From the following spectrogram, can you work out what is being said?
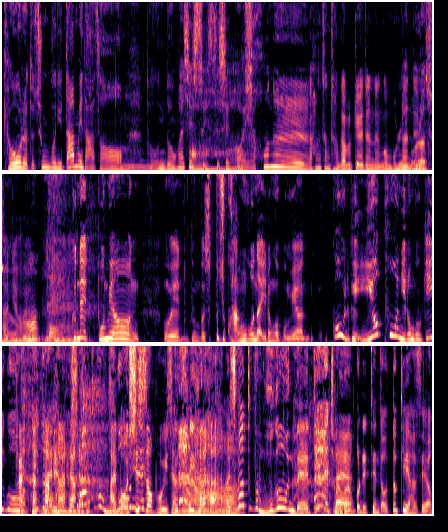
겨울에도 충분히 땀이 나서 음. 더 운동하실 수 아. 있으실 거예요. 손을 항상 장갑을 껴야 되는 건 몰랐네요. 몰랐어요. 전혀. 네. 네. 근데 보면 왜 그 뭐 스포츠 광고나 이런 거 보면 꼭 이렇게 이어폰 이런 거 끼고 막 뛰더라고요. 스마트폰 무거운데. 아니, 멋있어 보이잖아요. 스마트폰 무거운데 뛸 때 절거릴 텐데 어떻게 하세요?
